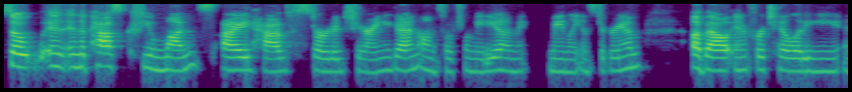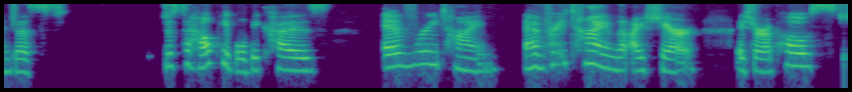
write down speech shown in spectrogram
so in, in the past few months i have started sharing again on social media mainly Instagram, about infertility and just just to help people because every time, every time that I share, I share a post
